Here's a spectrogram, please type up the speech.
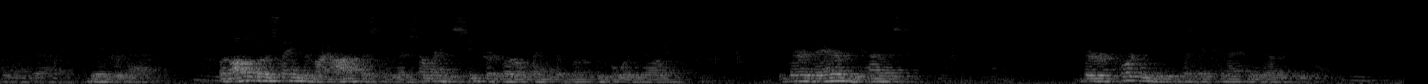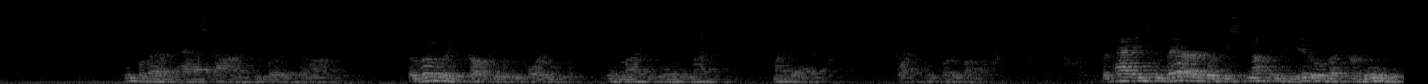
and uh, gave her that. But all of those things in my office, and there's so many secret little things that most people wouldn't know, they're there because they're important to me because they connect me to other people. People that have passed on, people that have gone. The Little League trophy is important. It reminds me of my, my dad. Watch me play ball. The Paddington Bear would be nothing to you, but for me,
